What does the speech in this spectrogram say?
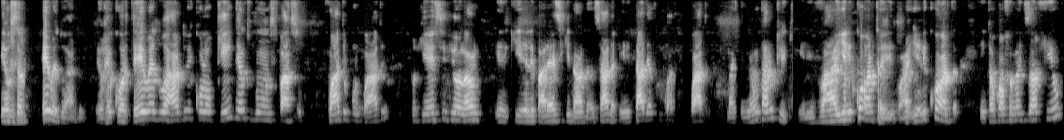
eu uhum. samplei o Eduardo. Eu recortei o Eduardo e coloquei dentro de um espaço 4x4, porque esse violão que ele parece que dá uma dançada, ele tá dentro do 4x4, mas ele não tá no clique. Ele vai e ele corta, ele vai e ele corta. Então, qual foi o meu desafio?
